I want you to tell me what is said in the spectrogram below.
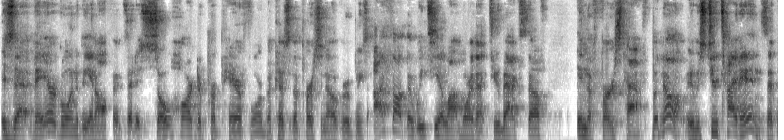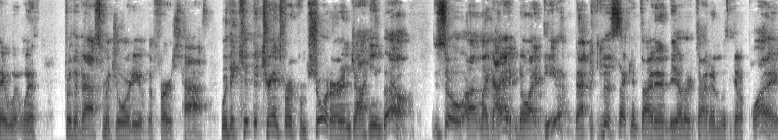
is that they are going to be an offense that is so hard to prepare for because of the personnel groupings. I thought that we'd see a lot more of that two back stuff in the first half, but no, it was two tight ends that they went with for the vast majority of the first half with a kid that transferred from Shorter and Jaheim Bell. So, uh, like, I had no idea that the second tight end, the other tight end was going to play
